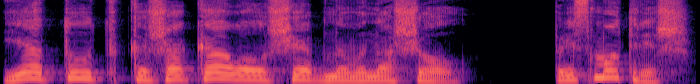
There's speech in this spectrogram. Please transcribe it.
я тут кошака волшебного нашел. Присмотришь?»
